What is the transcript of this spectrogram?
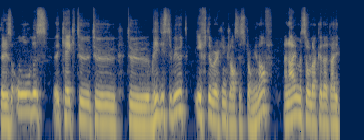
there is always a cake to, to, to redistribute if the working class is strong enough. And I'm so lucky that I,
